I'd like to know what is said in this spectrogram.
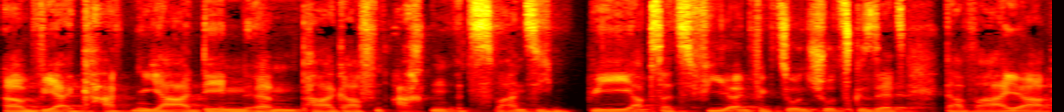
Äh, wir hatten ja den ähm, Paragraphen 28b Absatz 4 Infektionsschutzgesetz, da war ja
